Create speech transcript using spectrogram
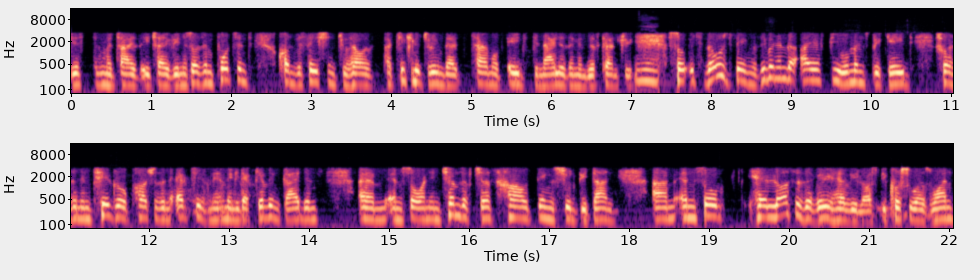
destigmatize HIV. And it was an important conversation to have, particularly during that time of AIDS denialism in this country. Yeah. So it's those things. Even in the IFP Women's Brigade, she was an integral part, she was an active member, giving guidance um, and so on in terms of just how things should be done. Um, and so her loss is a very heavy loss because she was one,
